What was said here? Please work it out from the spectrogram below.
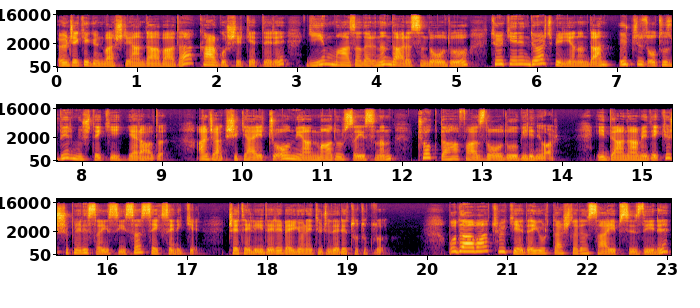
Önceki gün başlayan davada kargo şirketleri, giyim mağazalarının da arasında olduğu Türkiye'nin dört bir yanından 331 müşteki yer aldı. Ancak şikayetçi olmayan mağdur sayısının çok daha fazla olduğu biliniyor. İddianamedeki şüpheli sayısı ise 82. Çete lideri ve yöneticileri tutuklu. Bu dava Türkiye'de yurttaşların sahipsizliğini,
